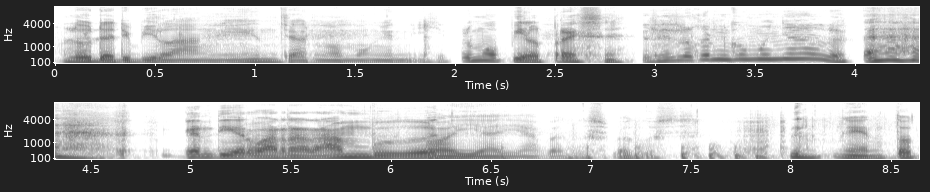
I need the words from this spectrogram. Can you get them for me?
Lu udah dibilangin jangan ngomongin itu. Lu mau pilpres ya? Lah lu kan gua mau nyalon Ah. ganti warna rambut Oh iya iya bagus bagus. Ngentot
